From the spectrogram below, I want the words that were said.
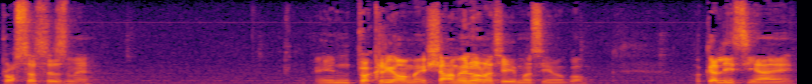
प्रोसेसेस में, इन प्रक्रियाओं में शामिल होना चाहिए मसीहों को। कलिसियाएँ,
